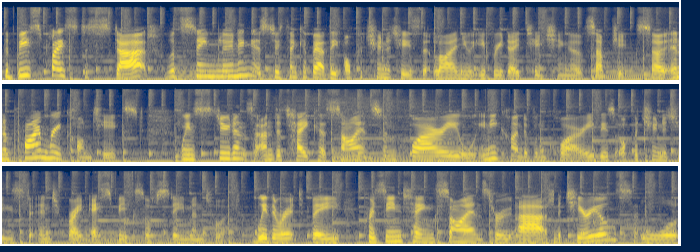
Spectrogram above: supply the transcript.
The best place to start with STEAM learning is to think about the opportunities that lie in your everyday teaching of subjects. So in a primary context, when students undertake a science inquiry or any kind of inquiry, there's opportunities to integrate aspects of STEAM into it. Whether it be presenting science through art materials or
